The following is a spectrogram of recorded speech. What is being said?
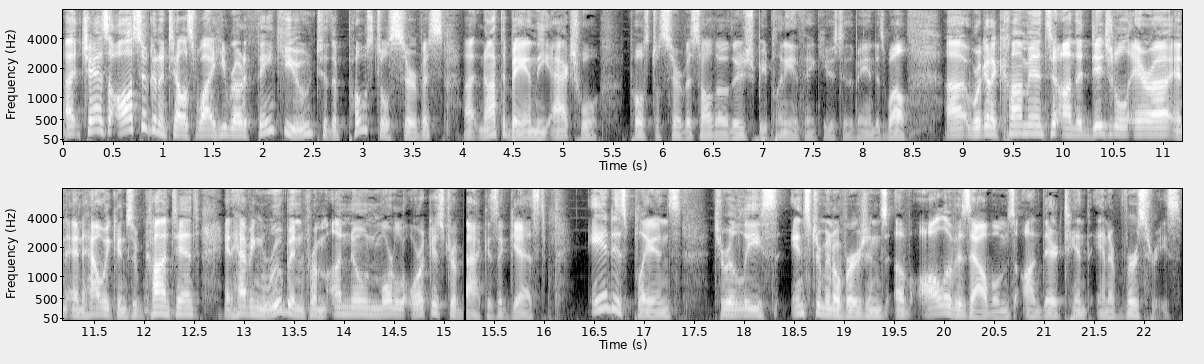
Uh, Chaz also going to tell us why he wrote a thank you to the Postal Service, uh, not the band, the actual Postal Service, although there should be plenty of thank yous to the band as well. Uh, we're going to comment on the digital era and, and how we consume content, and having Ruban from Unknown Mortal Orchestra back as a guest, and his plans to release instrumental versions of all of his albums on their 10th anniversaries.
